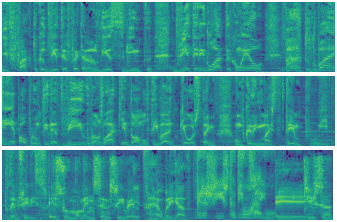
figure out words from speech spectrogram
E de facto o que eu devia ter feito era no dia seguinte, devia ter ido lá ter com ele. Pá, tudo bem, é pá, o prometido é devido. Vamos lá aqui então ao multibanco, que eu hoje tenho um bocadinho mais de tempo e podemos ver isso. Es un momento sensível. Ah, obrigado. Graxista de um raio. É. Chisa,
